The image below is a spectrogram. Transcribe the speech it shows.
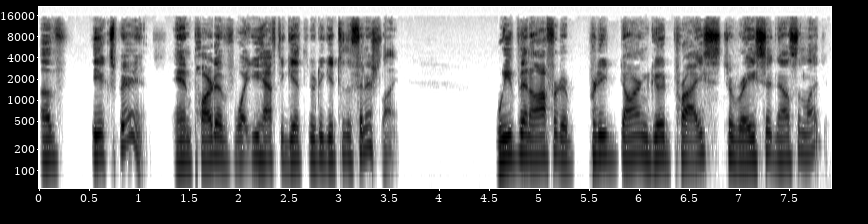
of the experience and part of what you have to get through to get to the finish line. We've been offered a pretty darn good price to race at Nelson Ledges,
